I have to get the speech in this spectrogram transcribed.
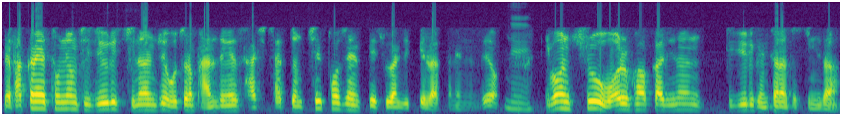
네, 박근혜 대통령 지지율이 지난주에 모처럼 반등해서 44.7%의 주간 집계를 나타냈는데요. 네. 이번 주 월화까지는 지지율이 괜찮았었습니다.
